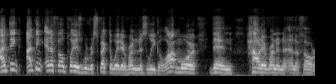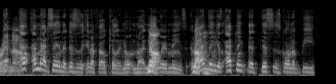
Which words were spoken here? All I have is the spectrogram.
I think I think NFL players would respect the way they're running this league a lot more than how they're running the NFL right now. I, I'm not saying that this is an NFL killer. No, my, No. no way it means. No. My thing is, I think that this is going to be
